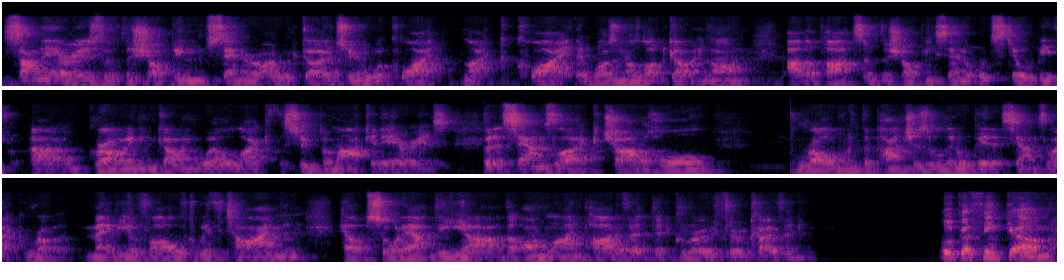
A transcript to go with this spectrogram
some areas of the shopping centre I would go to were quite like quiet. There wasn't a lot going on. Other parts of the shopping centre would still be uh, growing and going well, like the supermarket areas. But it sounds like Charter Hall rolled with the punches a little bit. It sounds like maybe evolved with time and helped sort out the uh, the online part of it that grew through COVID. Look, I think um,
